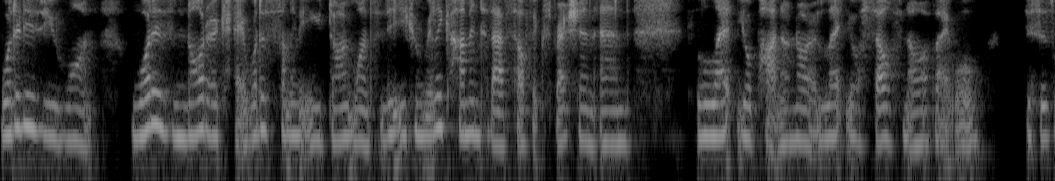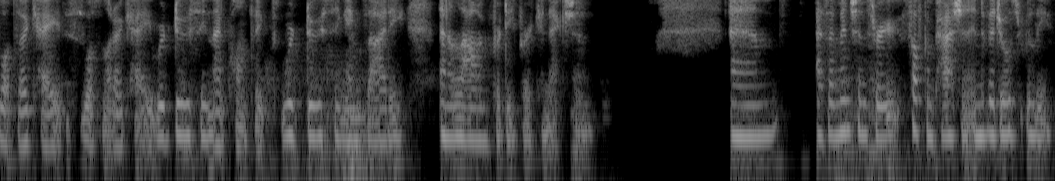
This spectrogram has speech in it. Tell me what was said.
what it is you want, what is not okay, what is something that you don't want, so that you can really come into that self expression and let your partner know, let yourself know of like, well, this is what's okay, this is what's not okay, reducing that conflict, reducing anxiety, and allowing for deeper connection. And as I mentioned, through self compassion, individuals really,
